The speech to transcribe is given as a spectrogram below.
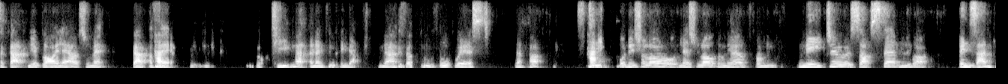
สกัดเรียบร้อยแล้วใช่ไหมกากกาแฟเรา ทิ้งอะอันนั้นคือขยะนะก็คือ food waste นะครับค่ะทีนี้ตัว natural natural ตรงเนี้ย from nature substance หรือเปล่าเป็นสารเค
